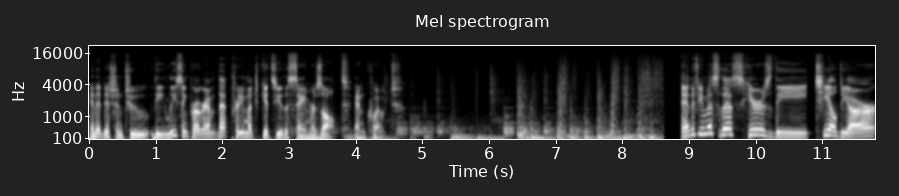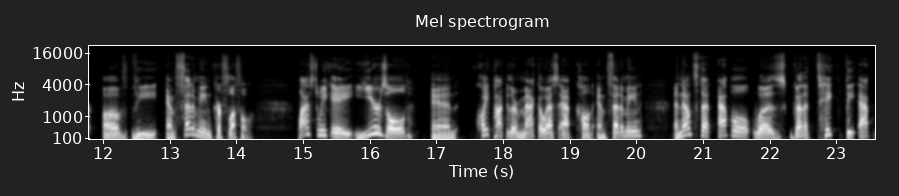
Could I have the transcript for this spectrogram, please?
in addition to the leasing program that pretty much gets you the same result. End quote. And if you missed this, here's the TLDR of the amphetamine kerfluffle. Last week, a years old and quite popular Mac OS app called Amphetamine announced that Apple was going to take the app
